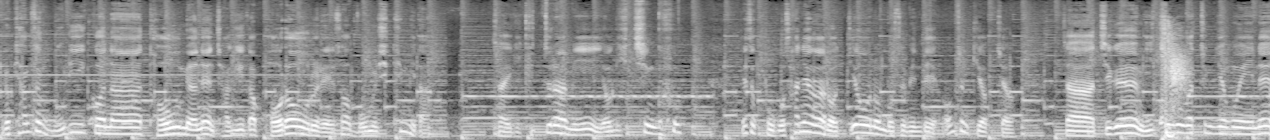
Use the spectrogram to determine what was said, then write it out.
이렇게 항상 물이 있거나 더우면은 자기가 버러우를 해서 몸을 식힙니다. 자 여기 귀뚜라미 여기 이 친구 계속 보고 사냥하러 뛰어오는 모습인데 엄청 귀엽죠? 자 지금 이 친구 같은 경우에는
